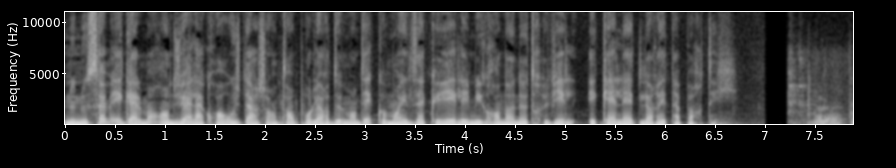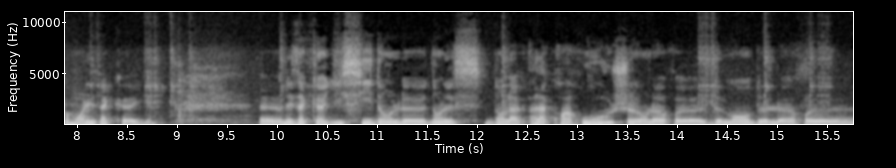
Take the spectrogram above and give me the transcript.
Nous nous sommes également rendus à la Croix-Rouge d'Argentan pour leur demander comment ils accueillaient les migrants dans notre ville et quelle aide leur est apportée. Alors, comment on les accueille? Euh, On les accueille ici dans la, à la Croix-Rouge. On leur euh, demande leur. euh,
